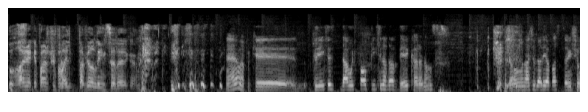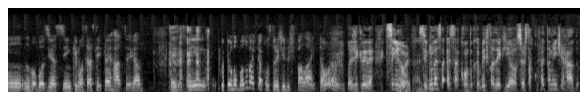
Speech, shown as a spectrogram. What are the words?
O Roger quer partir pra, pra violência, né, cara? É, mas porque clientes dá muito palpite nada a ver, cara. Nossa. Então ajudaria bastante um, um robozinho assim que mostrasse que ele tá errado, tá ligado? Sem- sem- porque o robô não vai ficar constrangido de falar, então, mano. Pode crer, né? Senhor, É segundo essa, essa conta que eu acabei de fazer aqui, ó, o senhor está completamente errado.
